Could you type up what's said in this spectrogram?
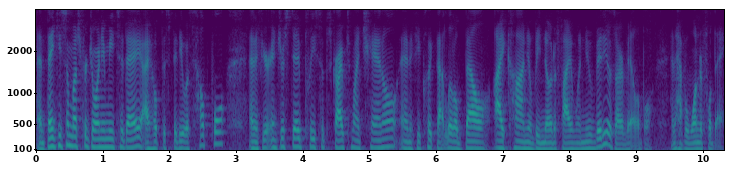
And thank you so much for joining me today. I hope this video was helpful. And if you're interested, please subscribe to my channel. And if you click that little bell icon, you'll be notified when new videos are available. And have a wonderful day.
